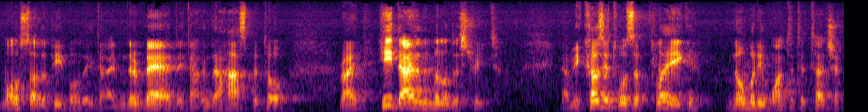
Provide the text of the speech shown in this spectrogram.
most other people, they died in their bed, they died in the hospital, right? He died in the middle of the street. Now, because it was a plague, nobody wanted to touch him.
